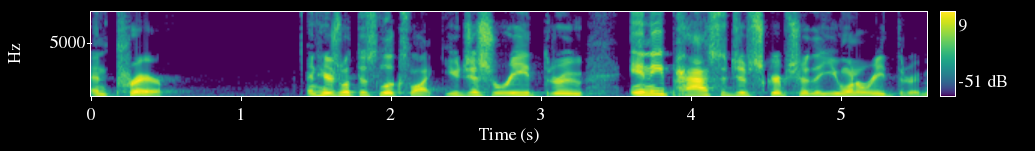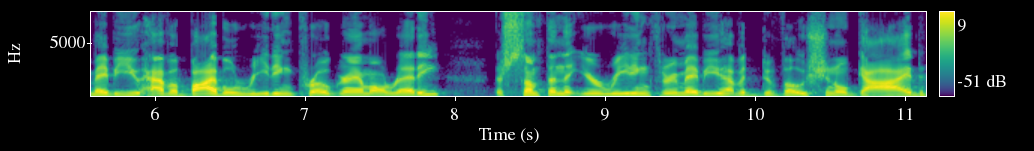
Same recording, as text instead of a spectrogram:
and Prayer. And here's what this looks like. You just read through any passage of scripture that you want to read through. Maybe you have a Bible reading program already. There's something that you're reading through. Maybe you have a devotional guide.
